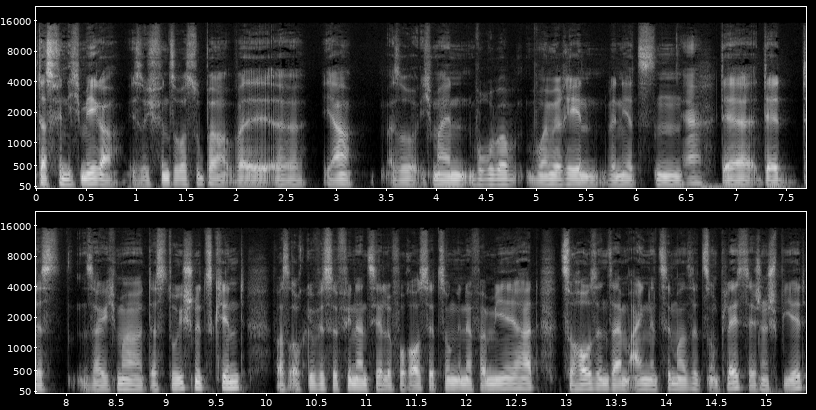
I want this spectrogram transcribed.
das finde ich mega. Also ich finde sowas super, weil äh, ja, also ich meine, worüber wollen wir reden? Wenn jetzt ein, ja. der, der, das, sage ich mal, das Durchschnittskind, was auch gewisse finanzielle Voraussetzungen in der Familie hat, zu Hause in seinem eigenen Zimmer sitzt und Playstation spielt,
